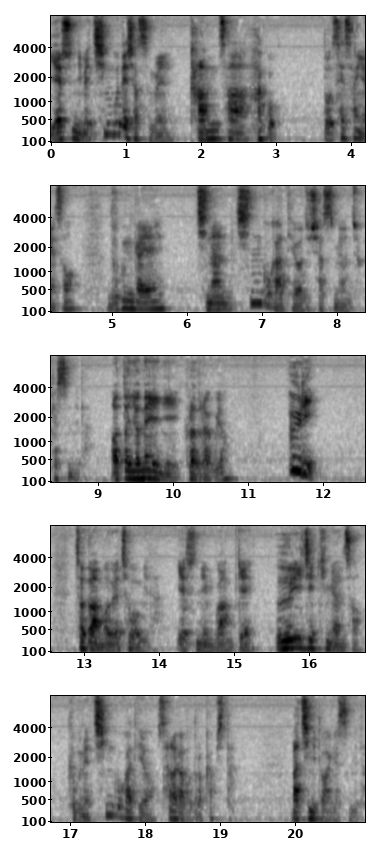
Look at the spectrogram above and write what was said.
예수님의 친구 되셨음을 감사하고 또 세상에서 누군가의 진한 친구가 되어 주셨으면 좋겠습니다. 어떤 연예인이 그러더라고요. 의리! 저도 한번 외쳐봅니다. 예수님과 함께 의리 지키면서 그분의 친구가 되어 살아가 보도록 합시다. 마침 기도하겠습니다.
